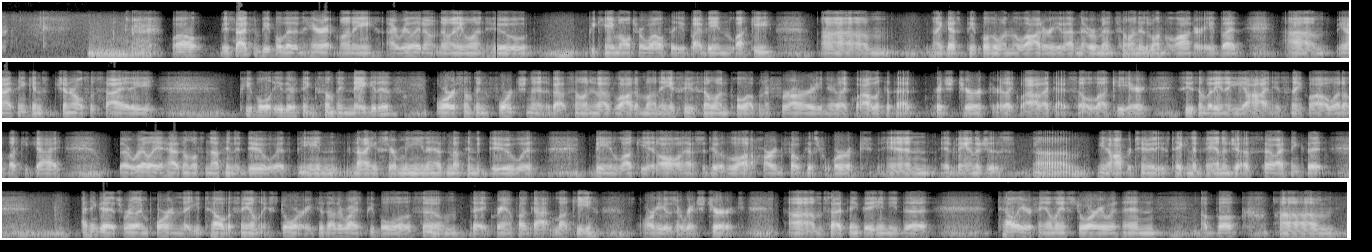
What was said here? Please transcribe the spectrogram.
well, besides some people that inherit money, I really don't know anyone who became ultra wealthy by being lucky. Um, I guess people who win the lottery. I've never met someone who's won the lottery, but um, you know, I think in general society, people either think something negative or something fortunate about someone who has a lot of money. You see someone pull up in a Ferrari and you're like, wow, look at that rich jerk, or like, wow, that guy's so lucky, or see somebody in a yacht and you think, wow, what a lucky guy. But really, it has almost nothing to do with being nice or mean. It has nothing to do with being lucky at all. It has to do with a lot of hard, focused work and advantages, um, you know, opportunities taken advantage of. So I think that I think that it's really important that you tell the family story because otherwise people will assume that grandpa got lucky or he was a rich jerk. Um, so I think that you need to tell your family story within a book, um,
